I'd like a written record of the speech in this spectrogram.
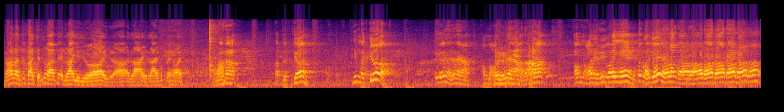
Nó nên chúng ta chỉnh qua cái inline vừa vừa thôi. Đó, inline inline mức này thôi. Đó. tập được trên. Nhưng mà chưa. Cái ghế này nữa nè. Ông nội nữa nè. Đó ông nội này đi coi nha, tức là ghế này nó lắc đờ đó đó đó đó đó đó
